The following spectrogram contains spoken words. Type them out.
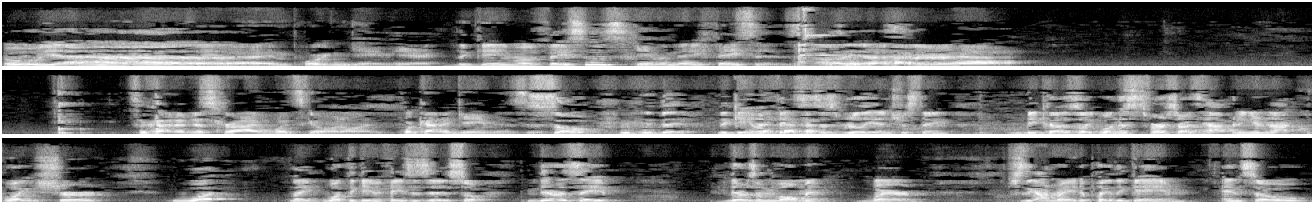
Oh yeah, Playing an important game here. the game of faces. Game of many faces. Oh, yes, yeah. So kind of describe what's going on. What kind of game is this? So the the game of faces is really interesting because like when this first starts happening, you're not quite sure what like what the game of faces is. So there was a there was a moment where she's like, "I'm ready to play the game," and so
